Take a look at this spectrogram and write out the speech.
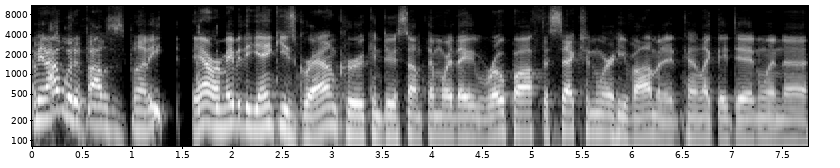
I mean, I would if I was his buddy. yeah, or maybe the Yankees ground crew can do something where they rope off the section where he vomited, kind of like they did when uh,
